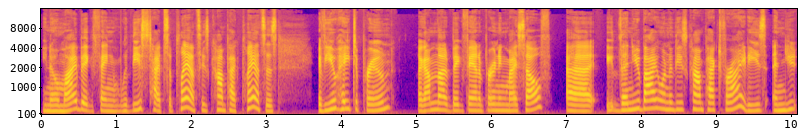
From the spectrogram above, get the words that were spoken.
you know, my big thing with these types of plants, these compact plants, is if you hate to prune, like I'm not a big fan of pruning myself, uh, then you buy one of these compact varieties, and you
